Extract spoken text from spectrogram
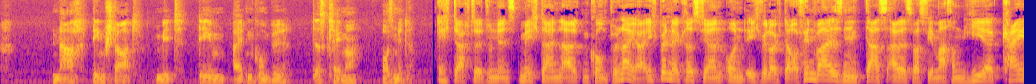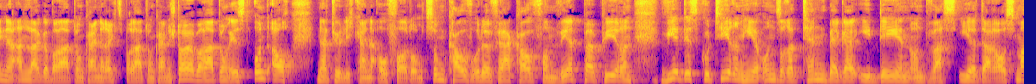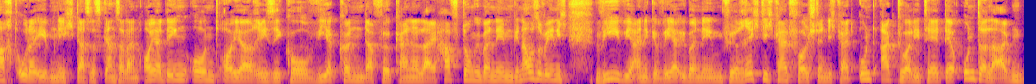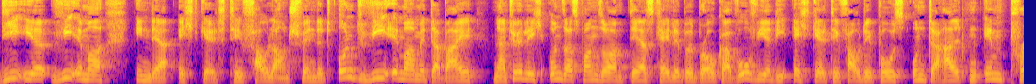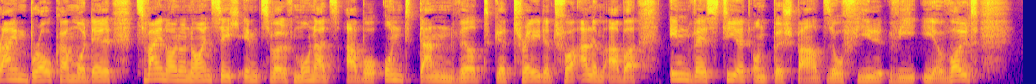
nach dem Start mit dem alten Kumpel Disclaimer aus Mitte. Ich dachte, du nennst mich deinen alten Kumpel. Naja, ich bin der Christian und ich will euch darauf hinweisen, dass alles, was wir machen, hier keine Anlageberatung, keine Rechtsberatung, keine Steuerberatung ist und auch natürlich keine Aufforderung zum Kauf oder Verkauf von Wertpapieren. Wir diskutieren hier unsere Tenbagger Ideen und was ihr daraus macht oder eben nicht. Das ist ganz allein euer Ding und euer Risiko. Wir können dafür keinerlei Haftung übernehmen, genauso wenig wie wir eine Gewähr übernehmen für Richtigkeit Richtigkeit, Vollständigkeit und Aktualität der Unterlagen, die ihr wie immer in der Echtgeld TV Lounge findet. Und wie immer mit dabei natürlich unser Sponsor, der Scalable Broker, wo wir die Echtgeld TV Depots unterhalten im Prime Broker Modell. 2,99 im 12 Monats Abo und dann wird getradet, vor allem aber investiert und bespart so viel wie ihr wollt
